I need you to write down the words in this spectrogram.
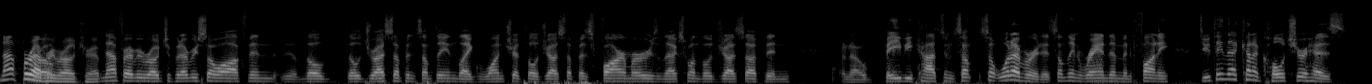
not for road, every road trip, not for every road trip, but every so often they'll they'll dress up in something. Like one trip they'll dress up as farmers, and the next one they'll dress up in I don't know, baby costumes, some, some whatever it is, something random and funny. Do you think that kind of culture has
